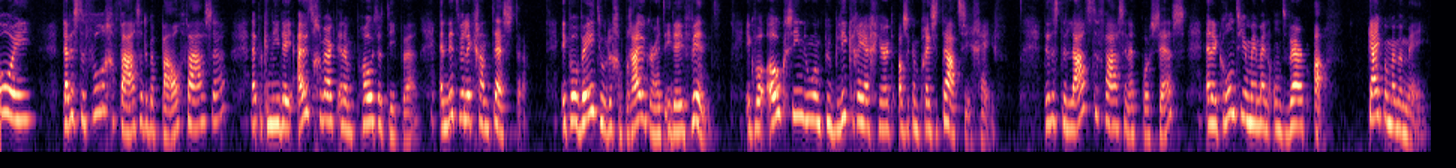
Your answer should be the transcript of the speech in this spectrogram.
Hoi! Tijdens de vorige fase, de bepaalfase, heb ik een idee uitgewerkt in een prototype en dit wil ik gaan testen. Ik wil weten hoe de gebruiker het idee vindt. Ik wil ook zien hoe een publiek reageert als ik een presentatie geef. Dit is de laatste fase in het proces en ik rond hiermee mijn ontwerp af. Kijk maar met me mee.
